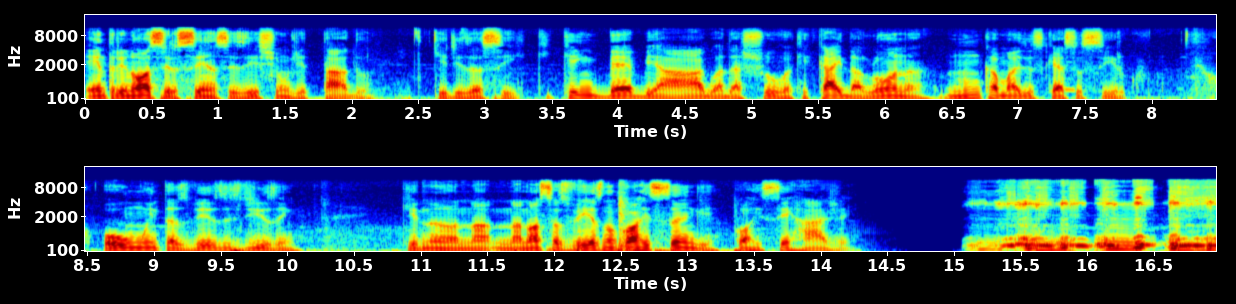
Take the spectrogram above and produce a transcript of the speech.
Entre nós circenses existe um ditado que diz assim, que quem bebe a água da chuva que cai da lona nunca mais esquece o circo. Ou muitas vezes dizem que na, na, nas nossas veias não corre sangue, corre serragem.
